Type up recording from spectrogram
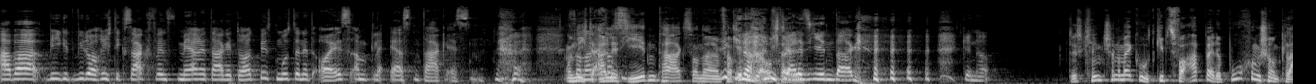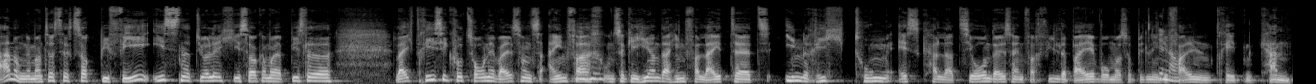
aber wie, wie du auch richtig sagst, wenn du mehrere Tage dort bist, musst du nicht alles am ersten Tag essen. Und nicht alles jeden Tag, sondern einfach Genau, nicht alles jeden Tag. genau. Das klingt schon einmal gut. Gibt es vorab bei der Buchung schon Planungen? Man, du hast ja gesagt, Buffet ist natürlich, ich sage mal, ein bisschen leicht Risikozone, weil es uns einfach mhm. unser Gehirn dahin verleitet in Richtung Eskalation. Da ist einfach viel dabei, wo man so ein bisschen genau. in die genau. Fallen treten kann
